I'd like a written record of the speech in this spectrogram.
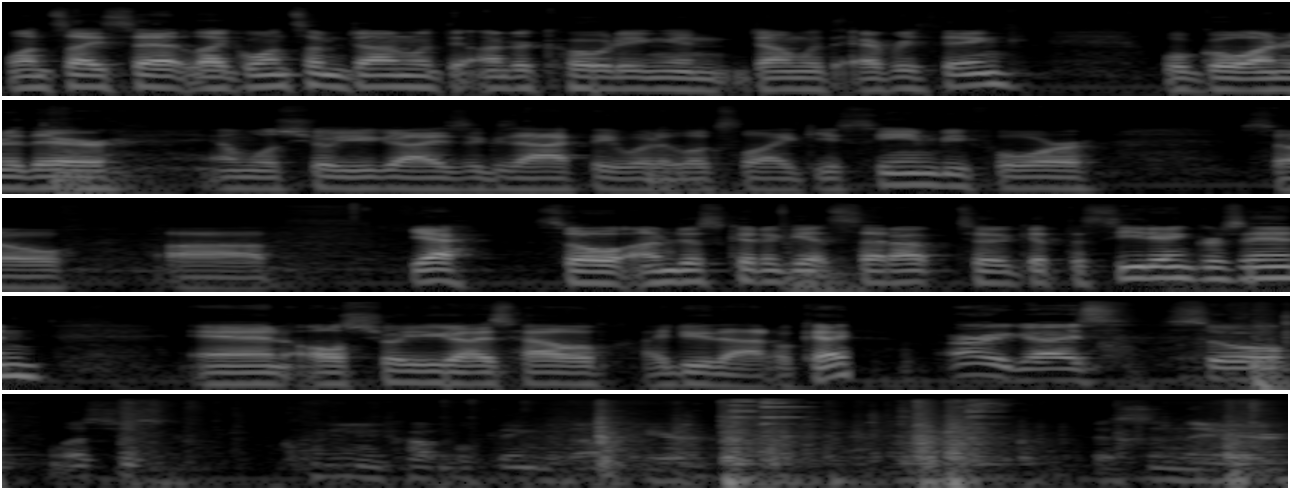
once I set, like once I'm done with the undercoating and done with everything, we'll go under there and we'll show you guys exactly what it looks like. You've seen before. So, uh, yeah, so I'm just gonna get set up to get the seat anchors in and I'll show you guys how I do that, okay? All right, guys, so let's just clean a couple things up here. This in there.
